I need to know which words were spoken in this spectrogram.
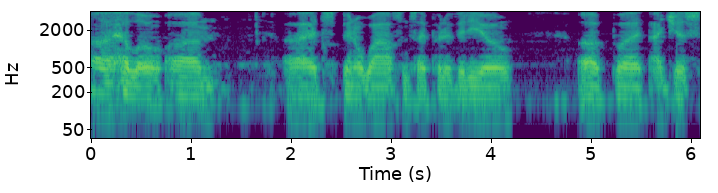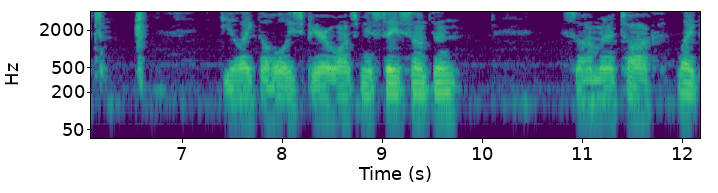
Uh, hello. Um, uh, it's been a while since I put a video up, but I just feel like the Holy Spirit wants me to say something, so I'm gonna talk. Like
